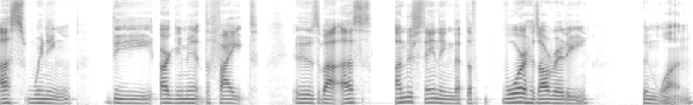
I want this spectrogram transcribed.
us winning the argument, the fight. It is about us understanding that the war has already been won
